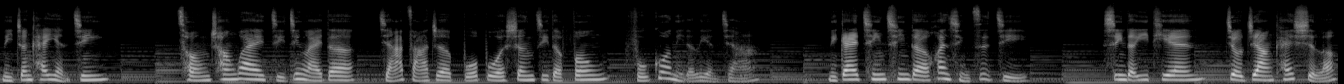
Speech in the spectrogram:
你睁开眼睛，从窗外挤进来的夹杂着勃勃生机的风拂过你的脸颊，你该轻轻的唤醒自己，新的一天就这样开始了。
